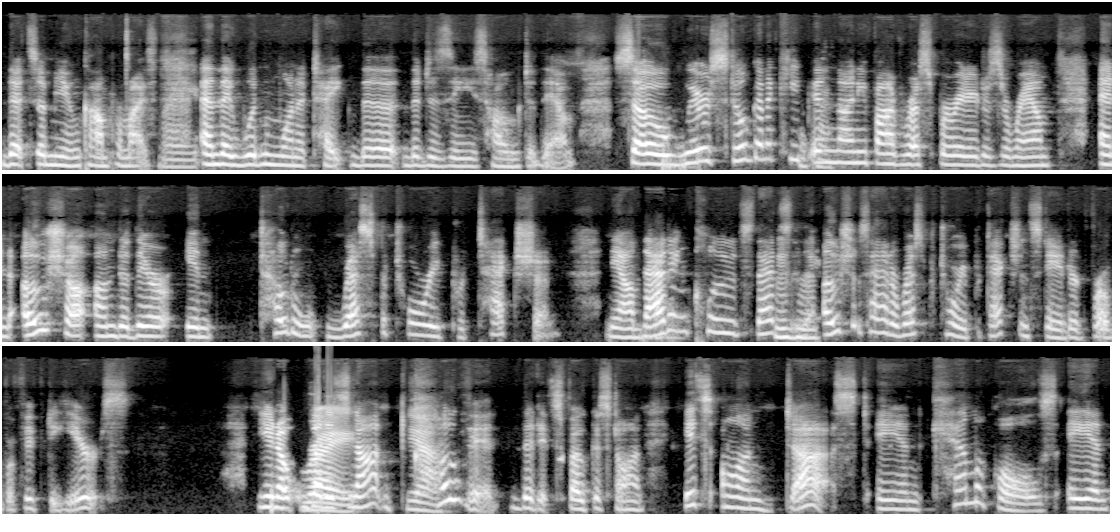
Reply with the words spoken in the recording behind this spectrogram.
that's immune compromised Right. and they wouldn't want to take the the disease home to them. So we're still going to keep Okay. N95 respirators around and OSHA under their in total respiratory protection. Now that includes that's Mhm. OSHA's had a respiratory protection standard for over 50 years. You know, but it's not Yeah. COVID that it's focused on. It's on dust and chemicals and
